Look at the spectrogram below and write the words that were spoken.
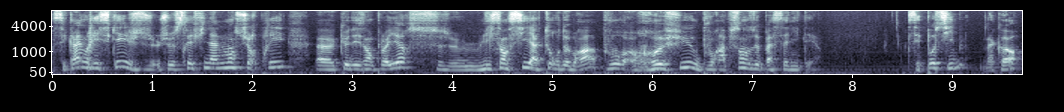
c'est quand même risqué. Je, serais finalement surpris que des employeurs se licencient à tour de bras pour refus ou pour absence de pass sanitaire. C'est possible, d'accord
